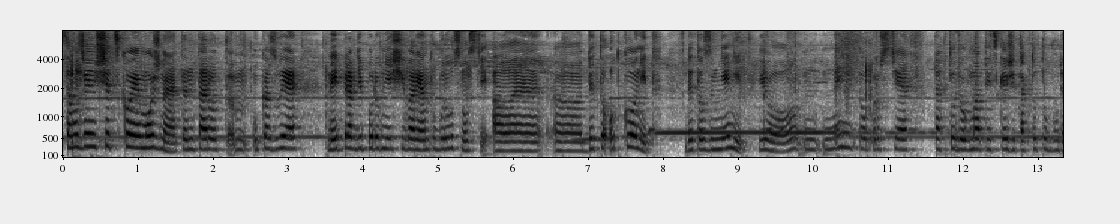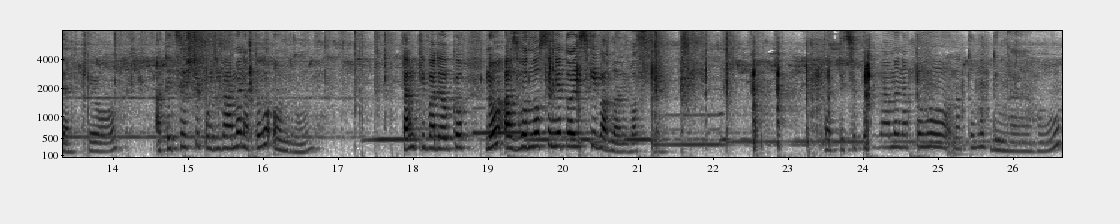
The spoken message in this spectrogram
Samozřejmě všecko je možné. Ten tarot um, ukazuje nejpravděpodobnější variantu budoucnosti, ale uh, jde to odklonit, jde to změnit, jo. Není to prostě takto dogmatické, že takto to bude, jo. A teď se ještě podíváme na toho Ondru. Tam kivadelko. No a zhodlo se mě to i s kivadlem vlastně. Tak teď se podíváme na toho, na toho druhého.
